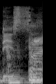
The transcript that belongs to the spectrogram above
this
